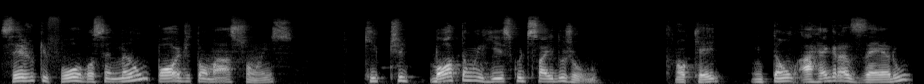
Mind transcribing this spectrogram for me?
Seja o que for, você não pode tomar ações que te botam em risco de sair do jogo, ok? Então, a regra zero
